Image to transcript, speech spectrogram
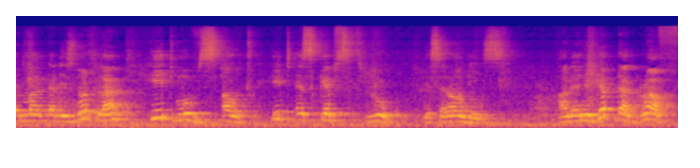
a mat that is not lagged, heat moves out, heat escapes through the surroundings. And when you get the graph,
